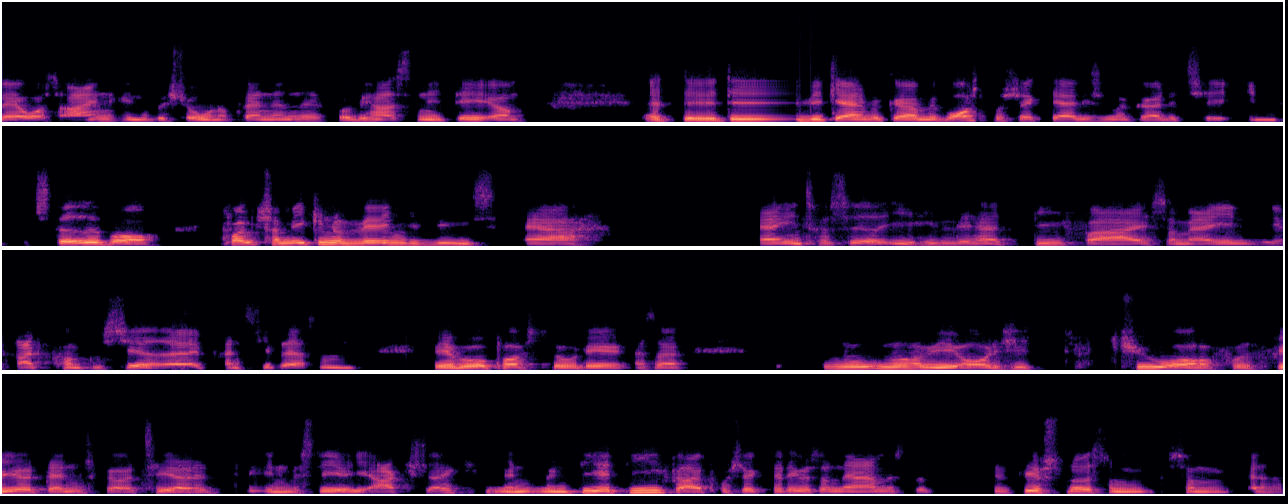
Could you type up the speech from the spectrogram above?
lave vores egne innovationer, blandt andet, hvor vi har sådan en idé om, at øh, det vi gerne vil gøre med vores projekt, det er ligesom at gøre det til en, et sted, hvor folk, som ikke nødvendigvis er, er interesseret i hele det her DeFi, som er en, ret kompliceret, øh, og i princippet er sådan, vil jeg våge at påstå det, altså nu, nu har vi over de sidste 20 år fået flere danskere til at investere i aktier, ikke? Men, men de her DeFi-projekter, det er jo så nærmest, det, det er jo sådan noget, som, som altså,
